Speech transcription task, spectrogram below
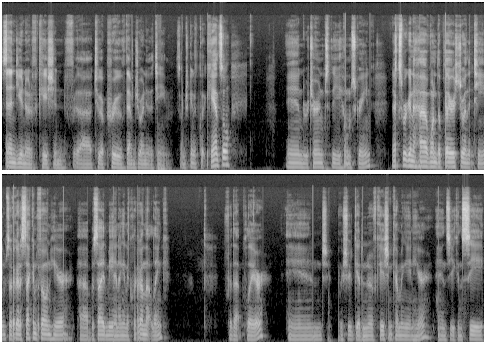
send you a notification uh, to approve them joining the team. So I'm just going to click cancel and return to the home screen. Next, we're going to have one of the players join the team. So I've got a second phone here uh, beside me, and I'm going to click on that link for that player. And we should get a notification coming in here. And so you can see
